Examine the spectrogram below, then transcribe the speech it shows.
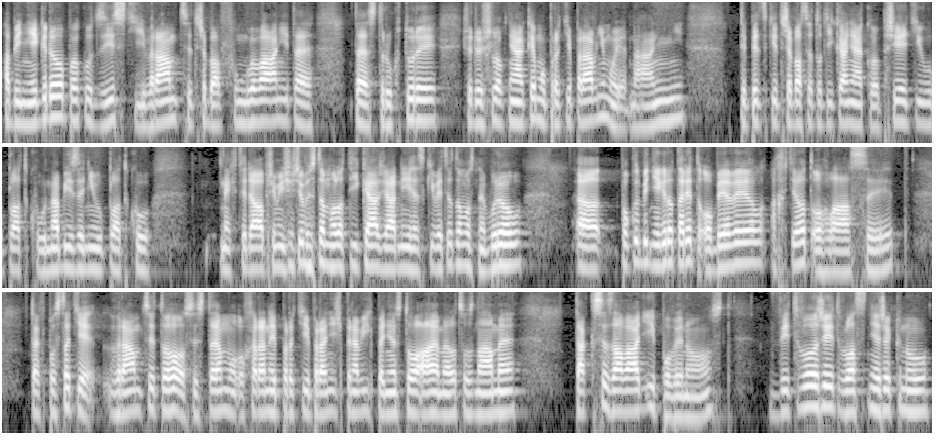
aby někdo, pokud zjistí v rámci třeba fungování té, té struktury, že došlo k nějakému protiprávnímu jednání, typicky třeba se to týká nějakého přijetí úplatku, nabízení úplatku, nechci dál přemýšlet, že by se to mohlo týkat, žádný hezký věci to moc nebudou. Pokud by někdo tady to objevil a chtěl to ohlásit, tak v podstatě v rámci toho systému ochrany proti praní špinavých peněz, toho AML, co známe, tak se zavádí povinnost vytvořit vlastně, řeknu,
